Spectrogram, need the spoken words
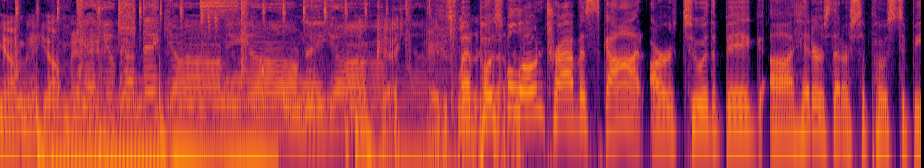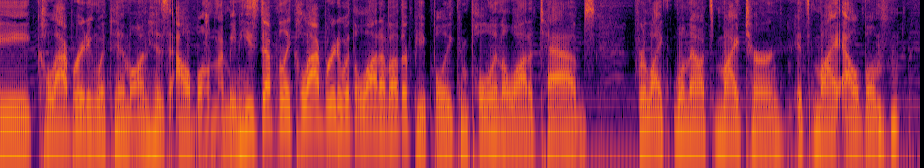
yummy, yummy, yummy. Okay, greatest But lyrics Post ever. Malone, Travis Scott are two of the big uh, hitters that are supposed to be collaborating with him on his album. I mean, he's definitely collaborated with a lot of other people. He can pull in a lot of tabs for like, well, now it's my turn. It's my album.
